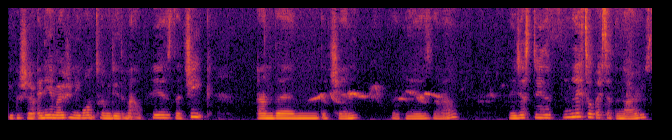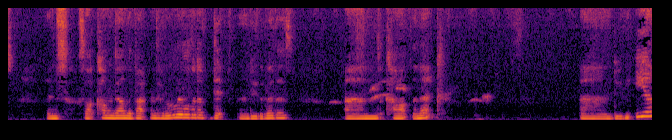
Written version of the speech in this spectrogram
You can show any emotion you want when we do the mouth. Here's the cheek, and then the chin, and here's the mouth. You just do the little bit of the nose, and start coming down the back, and do a little bit of dip, and do the withers, and come up the neck, and do the ear.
